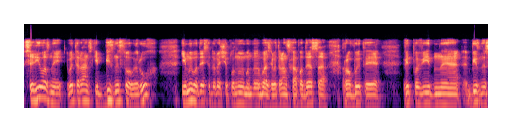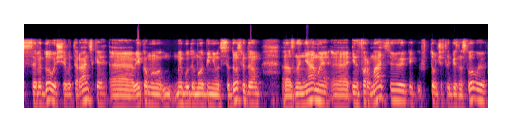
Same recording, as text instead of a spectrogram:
серйозний ветеранський бізнесовий рух. І ми в Одесі, до речі, плануємо на базі Ветеранс Одеса робити відповідне бізнес-середовище ветеранське, е, в якому ми будемо обмінюватися досвідом, е, знаннями, е, інформацією, в тому числі бізнесовою,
